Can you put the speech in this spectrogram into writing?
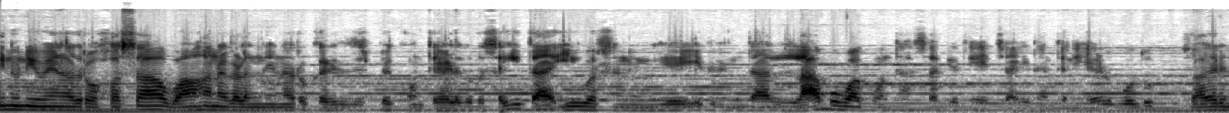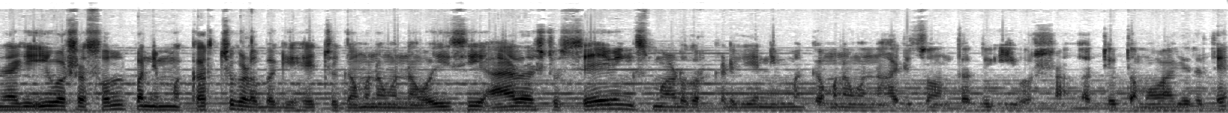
ಇನ್ನು ನೀವೇನಾದರೂ ಹೊಸ ವಾಹನಗಳನ್ನೇನಾದ್ರು ಖರೀದಿಸಬೇಕು ಅಂತ ಹೇಳಿದ್ರು ಸಹಿತ ಈ ವರ್ಷ ನಿಮಗೆ ಇದರಿಂದ ಲಾಭವಾಗುವಂತಹ ಸಾಧ್ಯತೆ ಹೆಚ್ಚಾಗಿದೆ ಅಂತಲೇ ಹೇಳ್ಬೋದು. ಸೊ ಅದರಿಂದಾಗಿ ಈ ವರ್ಷ ಸ್ವಲ್ಪ ನಿಮ್ಮ ಖರ್ಚುಗಳ ಬಗ್ಗೆ ಹೆಚ್ಚು ಗಮನವನ್ನು ವಹಿಸಿ, ಆದಷ್ಟು ಸೇವಿಂಗ್ಸ್ ಮಾಡೋದ್ರ ಕಡೆಗೆ ನಿಮ್ಮ ಗಮನವನ್ನು ಹರಿಸುವಂಥದ್ದು ಈ ವರ್ಷ ಅತ್ಯುತ್ತಮವಾಗಿರುತ್ತೆ.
